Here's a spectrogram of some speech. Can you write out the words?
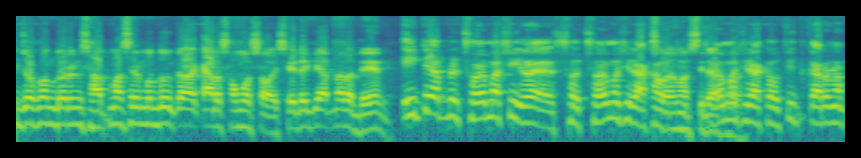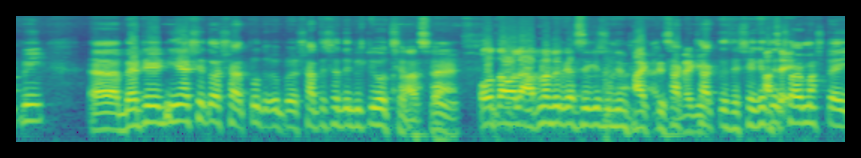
যখন ধরেন সাত মাসের মধ্যে কারও সমস্যা হয় সেটা কি আপনারা দেন? এইটা আপনার ছয় মাসই ছয় মাসই রাখা ছয় মাসই রাখা উচিত। কারণ আপনি ব্যাটারি নিয়ে আসে তো সাথে সাথে বিক্রি হচ্ছে আচ্ছা। হ্যাঁ। ও তাহলে আপনাদের কাছে কিছুদিন থাকতেছে থাকতেছে। সেক্ষেত্রে আচ্ছা, ছয় মাসটাই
